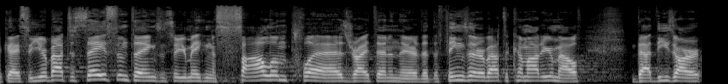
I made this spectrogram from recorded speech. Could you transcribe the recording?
Okay, so you're about to say some things, and so you're making a solemn pledge right then and there that the things that are about to come out of your mouth, that these are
